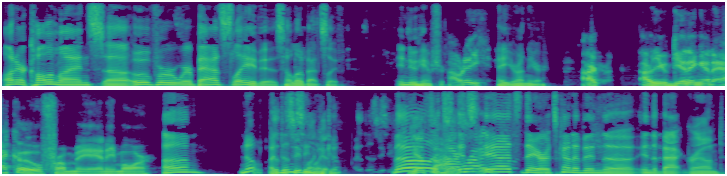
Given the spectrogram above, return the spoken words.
On air calling lines uh, over where bad slave is. Hello bad slave. In new hampshire. Howdy. Hey you're on the air. Are, are you getting an echo from me anymore? Um no it doesn't, seem, like, it, no Yes, it's, it's- it's- yeah it's there. It's kind of in the in the background.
